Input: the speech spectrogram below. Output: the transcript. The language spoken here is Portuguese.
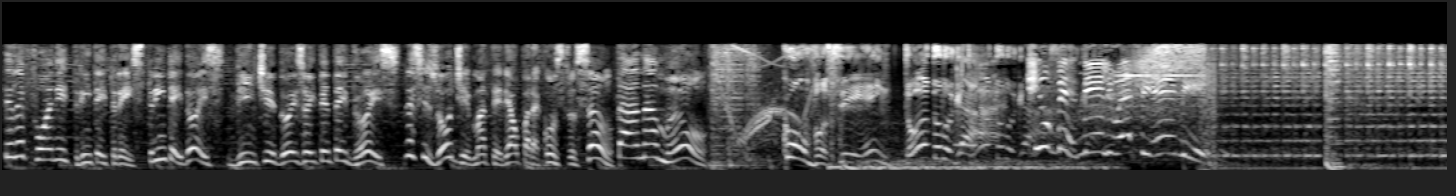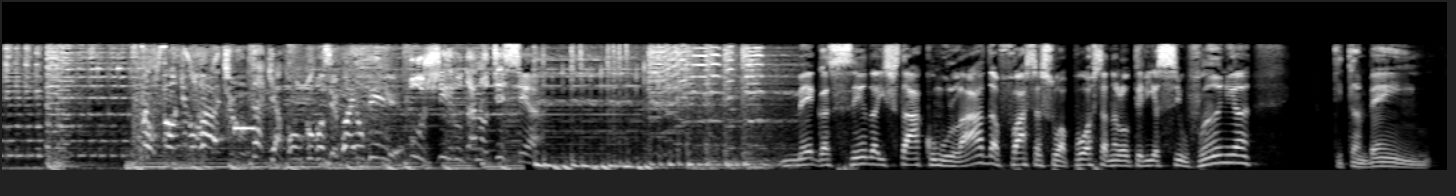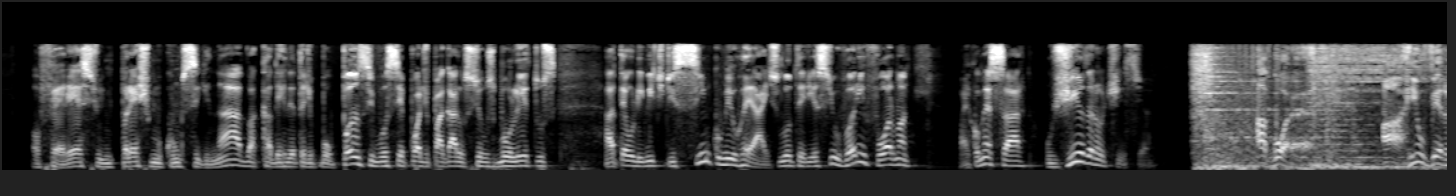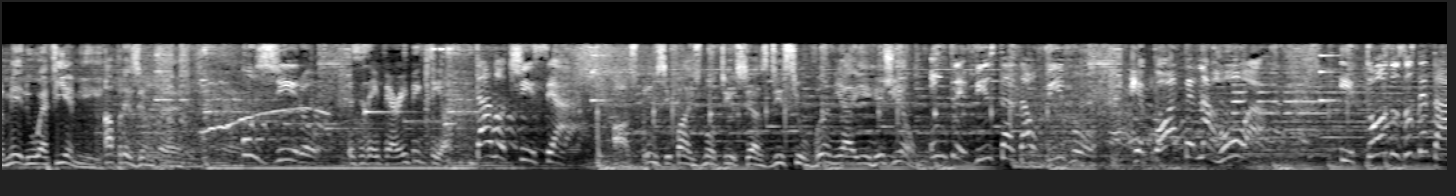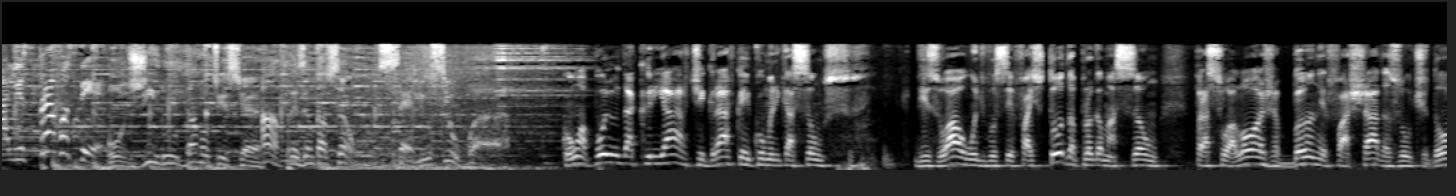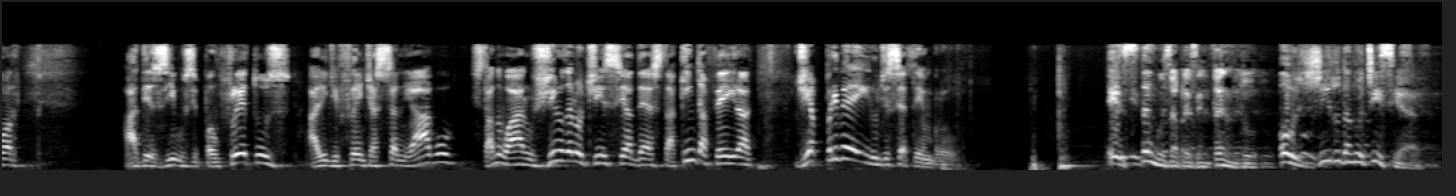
Telefone 33 32 22 82. Precisou de material para construção? Tá na mão. Com você em todo lugar. Todo lugar. Rio Vermelho FM. Não toque no rádio. Daqui a pouco você vai ouvir o Giro da Notícia. Mega Sena está acumulada. Faça sua aposta na Loteria Silvânia, que também oferece o empréstimo consignado, a caderneta de poupança e você pode pagar os seus boletos até o limite de cinco mil reais. Loteria Silvana informa, vai começar o Giro da Notícia. Agora, a Rio Vermelho FM apresenta o Giro. This is a very big deal. Da notícia. As principais notícias de Silvânia e região. Entrevistas ao vivo. Repórter na rua. E todos os detalhes para você. O Giro da Notícia. A apresentação: Célio Silva. Com o apoio da Criarte Gráfica e Comunicação Visual, onde você faz toda a programação para sua loja, banner, fachadas, outdoor, adesivos e panfletos, ali de frente a Saniago, está no ar o Giro da Notícia desta quinta-feira, dia 1 de setembro. Estamos apresentando o Giro da Notícia.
